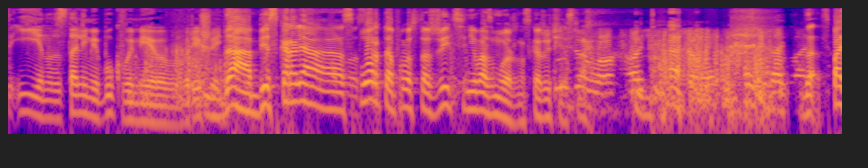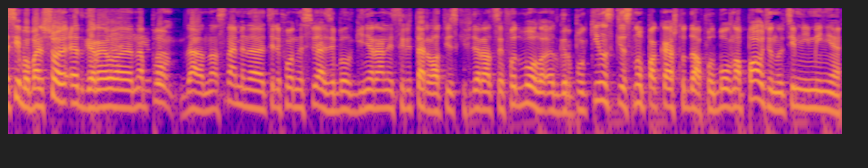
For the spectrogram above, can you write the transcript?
«и», над остальными буквами в решении. Да, без короля спорта просто жить невозможно, скажу честно. Спасибо большое, Эдгар. Э, напом... Да, с нами на телефонной связи был генеральный секретарь Латвийской Федерации футбола Эдгар Пукинский. Ну, пока что, да, футбол на паузе, но, тем не менее,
